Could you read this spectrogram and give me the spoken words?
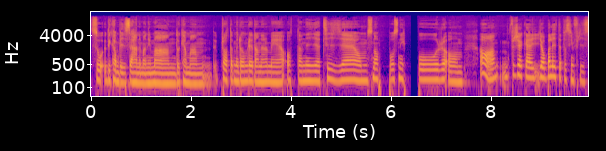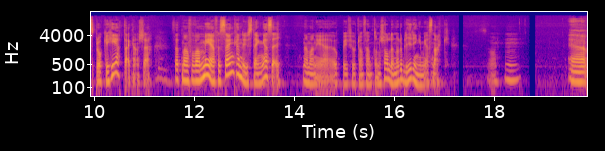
så det kan bli så här när man är man, då kan man prata med dem redan när de är 8, 9, 10 om snopp och snippor, om, ja, försöka jobba lite på sin frispråkighet där kanske. Mm. Så att man får vara med, för sen kan det ju stänga sig när man är uppe i 14-15 års åldern och då blir det inget mer snack. Så, mm. eh,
